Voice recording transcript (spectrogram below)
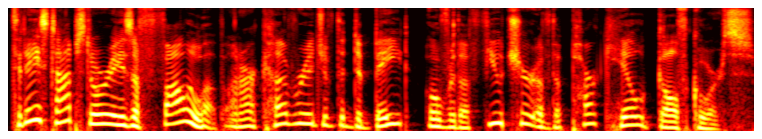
Today's top story is a follow up on our coverage of the debate over the future of the Park Hill Golf Course.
